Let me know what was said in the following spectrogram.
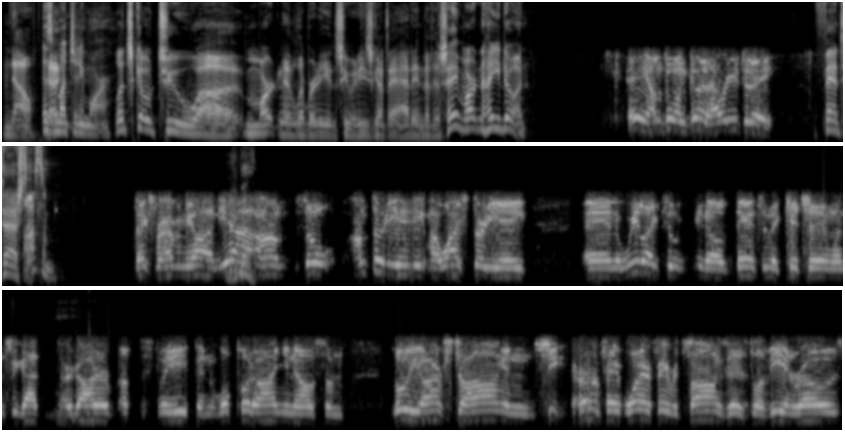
No, as that- much anymore. Let's go to uh, Martin at Liberty and see what he's got to add into this. Hey, Martin, how you doing? Hey, I'm doing good. How are you today? Fantastic. Awesome. Thanks for having me on. Yeah, um, so I'm 38. My wife's 38, and we like to, you know, dance in the kitchen once we got our daughter up to sleep, and we'll put on, you know, some Louis Armstrong, and she, her favorite, one of her favorite songs is La Vie en Rose.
